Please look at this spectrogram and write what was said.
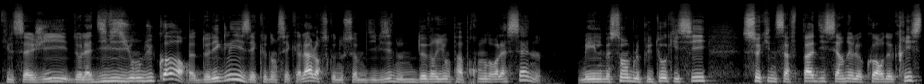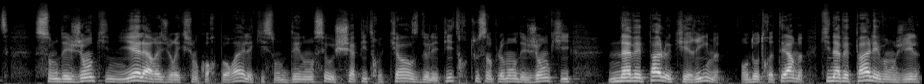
qu'il s'agit de la division du corps de l'Église, et que dans ces cas-là, lorsque nous sommes divisés, nous ne devrions pas prendre la scène. Mais il me semble plutôt qu'ici, ceux qui ne savent pas discerner le corps de Christ sont des gens qui niaient la résurrection corporelle et qui sont dénoncés au chapitre 15 de l'Épître, tout simplement des gens qui n'avaient pas le kérim, en d'autres termes, qui n'avaient pas l'Évangile,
